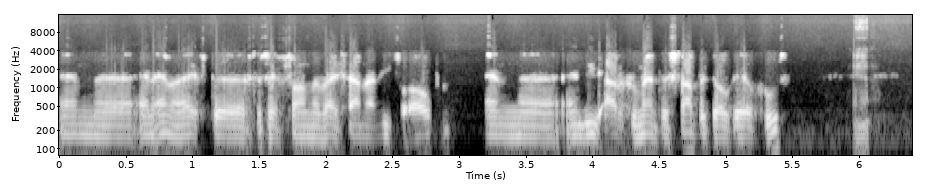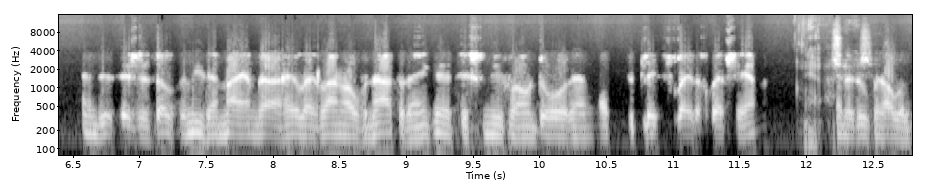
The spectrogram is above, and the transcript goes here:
En, eh, en Emma heeft eh, gezegd van wij staan daar niet voor open. En, eh, en die argumenten snap ik ook heel goed. Ja. En dit is het ook niet aan mij om daar heel erg lang over na te denken. Het is nu gewoon door en met de blik volledig op FCM. Ja, En dat doe ik met alle.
